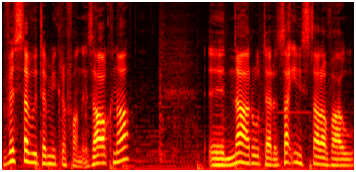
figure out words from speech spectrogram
Wystawił te mikrofony za okno. Y, na router zainstalował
